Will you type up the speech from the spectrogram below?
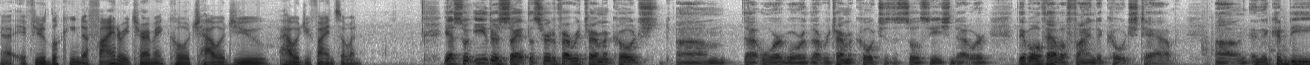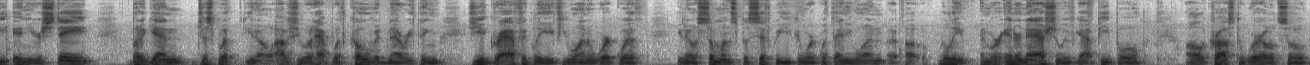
Uh, if you're looking to find a retirement coach, how would you how would you find someone? Yeah, so either site, the certified retirement coach um, .org or the retirement coaches association.org, they both have a find a coach tab. Um, and it could be in your state, but again, just with, you know, obviously what happened with COVID and everything, geographically, if you want to work with, you know, someone specifically, you can work with anyone. Uh, uh really, and we're international. We've got people all across the world. So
